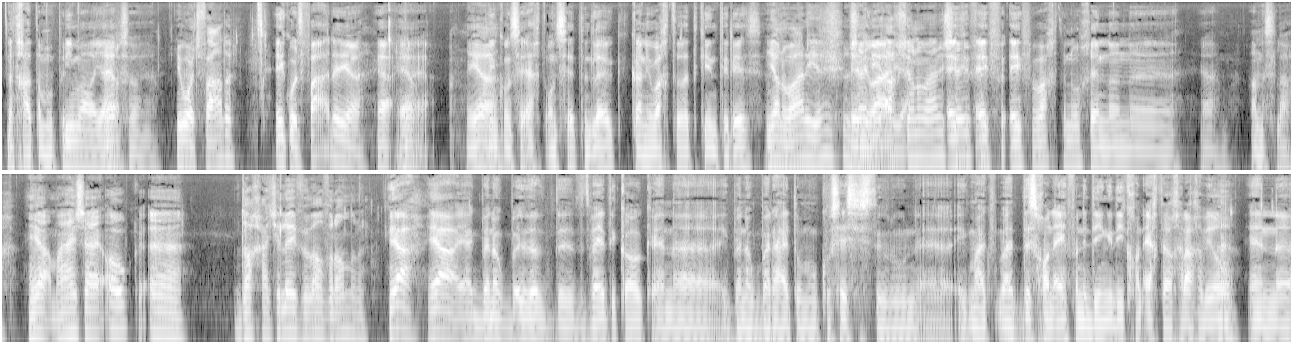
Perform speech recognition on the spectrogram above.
Dat gaat allemaal prima al jaren ja. zo, ja. Je wordt vader? Ik word vader, ja. ja, ja. ja. ja. Ik vind het echt ontzettend leuk. Ik kan niet wachten tot het kind er is. Januari, hè? We zijn januari, 8 januari, 7? Even, even, even, wachten nog en dan uh, ja, aan de slag. Ja, maar hij zei ook... Uh, dan gaat je leven wel veranderen. Ja, ja, ja ik ben ook, dat, dat weet ik ook. En uh, ik ben ook bereid om concessies te doen. Uh, ik, maar, ik, maar, het is gewoon een van de dingen die ik gewoon echt heel graag wil. Ja. En uh,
